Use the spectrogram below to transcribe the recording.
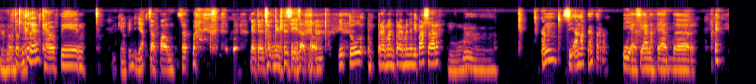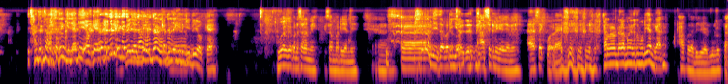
Tapi keren Kelvin. Calvin jadi apa? Satpam. Satpam. Gak cocok juga sih satpam. Itu preman-preman yang di pasar. Hmm. Kan si anak teater kan? Iya si anak teater. Eh, Jangan jangan jangan. Gak jadi oke. Nggak jadi, nggak Gak jadi, jadi. jangan, jangan, Katanya jangan. gini-gini oke. gue agak penasaran nih sama Rian nih. Eh, Di sama Rian asik nih kayaknya nih. asik boleh karena udah lama gak ketemu Rian kan Apa tadi juga gue lupa.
